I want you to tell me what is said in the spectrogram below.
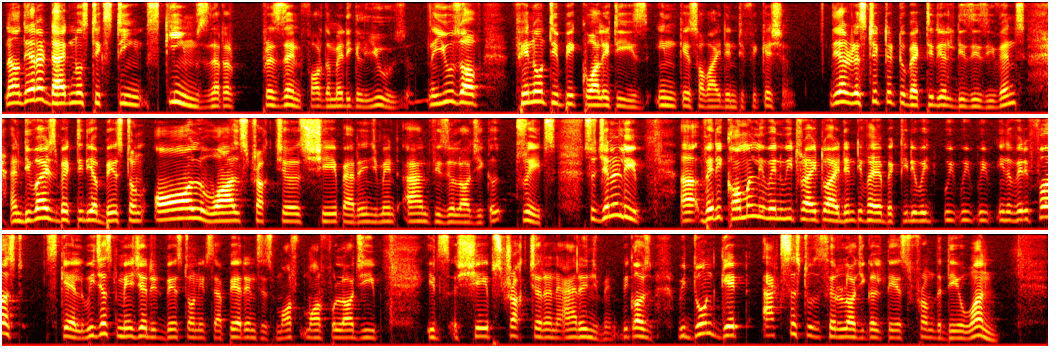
Now there are diagnostic schemes that are present for the medical use. The use of phenotypic qualities in case of identification. They are restricted to bacterial disease events and divides bacteria based on all wall structures, shape, arrangement and physiological traits. So generally, uh, very commonly when we try to identify a bacteria, we, we, we, in the very first scale, we just measure it based on its appearance, its morph morphology, its shape, structure and arrangement because we don't get access to the serological test from the day one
